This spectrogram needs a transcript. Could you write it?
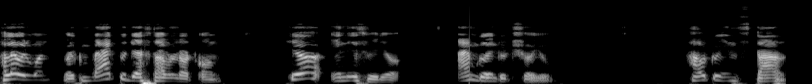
Hello everyone, welcome back to justlaravel.com. Here in this video, I am going to show you how to install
